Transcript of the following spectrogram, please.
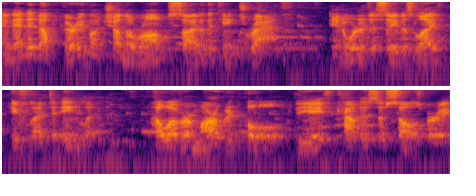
and ended up very much on the wrong side of the king's wrath. In order to save his life, he fled to England. However, Margaret Pole, the eighth Countess of Salisbury,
